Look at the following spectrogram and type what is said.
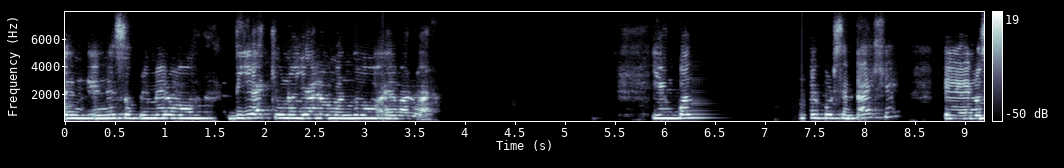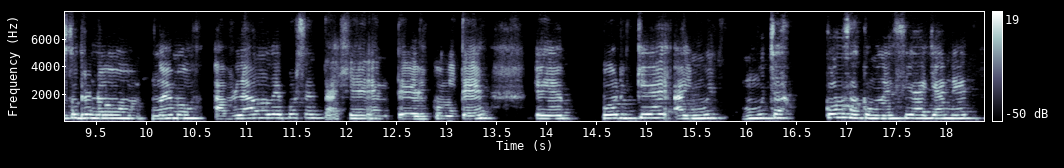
en, en esos primeros días que uno ya lo mandó a evaluar. Y en cuanto al porcentaje, eh, nosotros no, no, hemos hablado de porcentaje entre el comité eh, porque hay muy, muchas cosas, como decía Janet,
